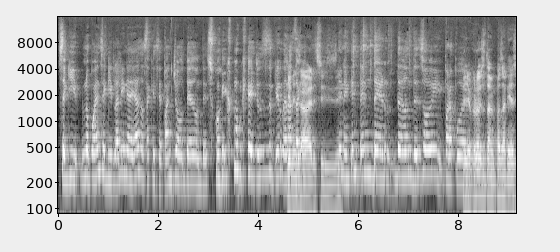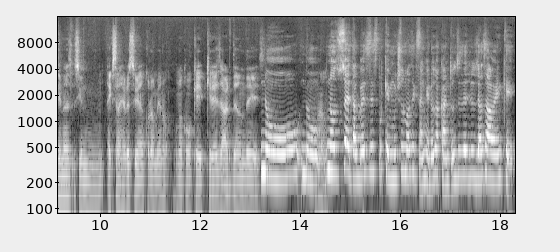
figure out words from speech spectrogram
seguir, no pueden seguir la línea de ideas hasta que sepan yo de dónde soy, como que ellos se pierden Quieren hasta saber, que sí, sí, sí. tienen que entender de dónde soy para poder... Yo creo que eso también pasaría si, uno, si un extranjero estuviera en Colombia, ¿no? Uno como que quiere saber de dónde es. No, no, No. no, sé, tal vez es porque hay muchos más extranjeros acá, entonces ellos ya saben que,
